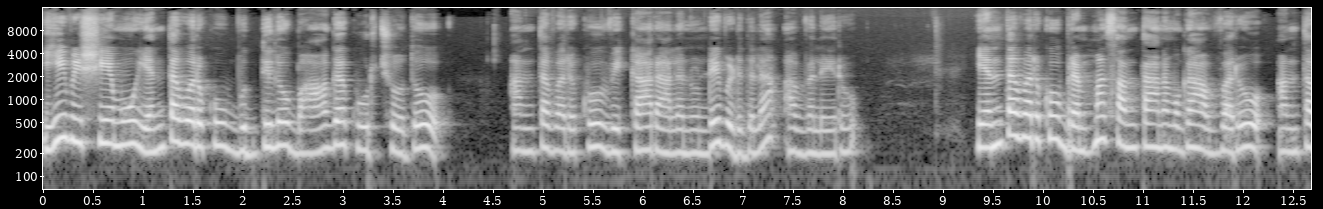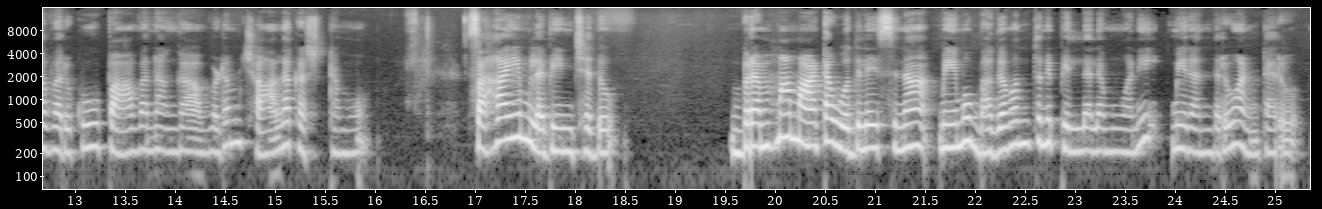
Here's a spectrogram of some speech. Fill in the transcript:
ఈ విషయము ఎంతవరకు బుద్ధిలో బాగా కూర్చోదో అంతవరకు వికారాల నుండి విడుదల అవ్వలేరు. ఎంతవరకు బ్రహ్మ సంతానముగా అవ్వరో అంతవరకు పావనంగా అవ్వడం చాలా కష్టము. సహాయం లభించదు. బ్రహ్మ మాట వదిలేసిన మేము భగవంతుని పిల్లలము అని మీరందరూ అంటారు.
